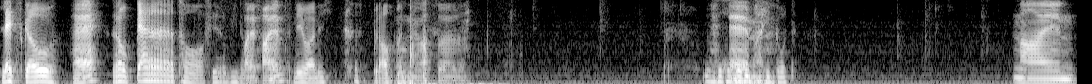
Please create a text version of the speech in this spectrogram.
Let's go! Hä? Roberto Firmino. War der timed? Nee, war nicht. Braucht man. Junge, was zur Hölle. Oh Ähm. mein Gott. Nein.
